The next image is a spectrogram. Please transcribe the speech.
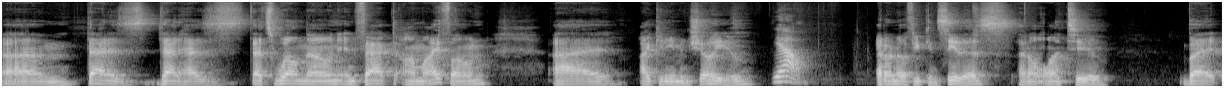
Um, that is that has that's well known. In fact, on my phone, uh, I can even show you. Yeah. I don't know if you can see this. I don't want to, but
